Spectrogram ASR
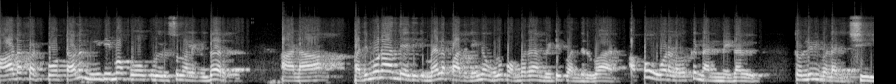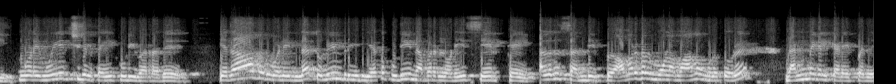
ஹார்ட் எஃபர்ட் போட்டாலும் மீடியமா போகக்கூடிய ஒரு சூழ்நிலைகள் தான் இருக்கு. ஆனா பதிமூணாம் தேதிக்கு மேல பாத்துட்டீங்கன்னா உங்களுக்கு ஒன்பதாம் வீட்டுக்கு வந்துருவார். அப்போ ஓரளவுக்கு நன்மைகள் தொழில் வளர்ச்சி உங்களுடைய முயற்சிகள் கைகூடி வர்றது ஏதாவது ஒரு வழியில தொழில் ரீதியாக புதிய நபர்களுடைய சேர்க்கை அல்லது சந்திப்பு அவர்கள் மூலமாக உங்களுக்கு ஒரு நன்மைகள் கிடைப்பது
